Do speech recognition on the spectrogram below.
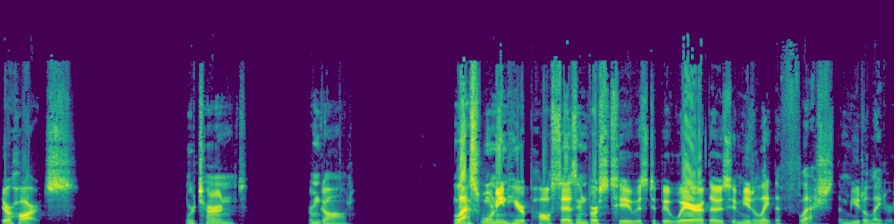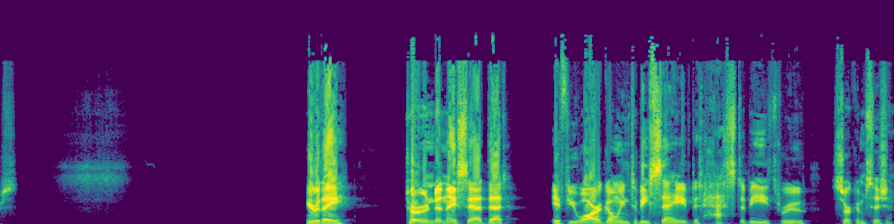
Their hearts were turned from God. Last warning here, Paul says in verse 2 is to beware of those who mutilate the flesh, the mutilators. Here they turned and they said that if you are going to be saved, it has to be through circumcision.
